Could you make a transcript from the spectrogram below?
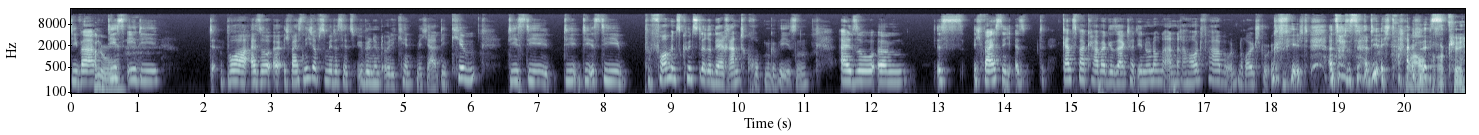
Die war, Hallo. die ist eh die, boah, also äh, ich weiß nicht, ob sie mir das jetzt übel nimmt, aber die kennt mich ja. Die Kim, die ist die, die, die ist die Performance-Künstlerin der Randgruppen gewesen. Also, ähm, ist, ich weiß nicht, also ganz makaber gesagt, hat ihr nur noch eine andere Hautfarbe und einen Rollstuhl gefehlt. Ansonsten hat die echt alles. Wow, okay.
